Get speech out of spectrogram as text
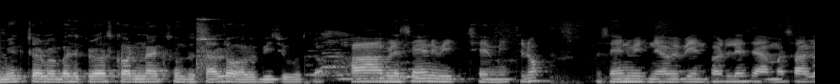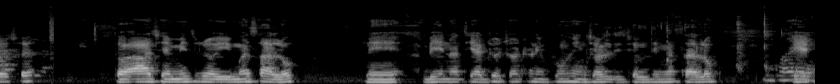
મિક્સરમાં પછી ક્રશ કરી નાખશું તો ચાલો હવે બીજું વસ્તુ. આ આપણે સેન્ડવિચ છે મિત્રો. સેન્ડવિચને હવે બેન ભરી લેશે. આ મસાલો છે. તો આ છે મિત્રો એ મસાલો. ને બેન અત્યારે જો ચટણી ભૂંગીને જલ્દી જલ્દી મસાલો એડ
